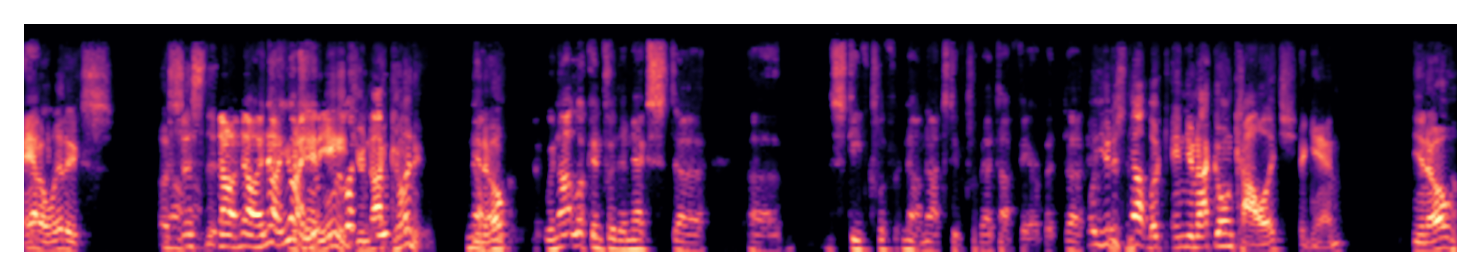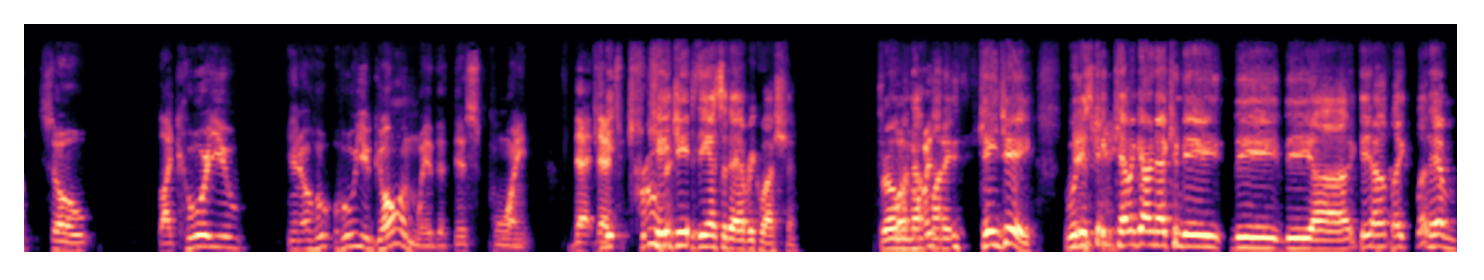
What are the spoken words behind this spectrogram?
yeah. analytics no, assistant. No, no, no. You're right. You're, you're not going to. No, you know, we're not looking for the next. Uh, uh, Steve Clifford. No, not Steve Clifford. That's not fair. But uh, well, you're just not look, and you're not going college again you know so like who are you you know who who are you going with at this point that that's proven? kg is the answer to every question throw him enough money kg we'll KG. just get kevin garnett can be the the uh you know like let him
